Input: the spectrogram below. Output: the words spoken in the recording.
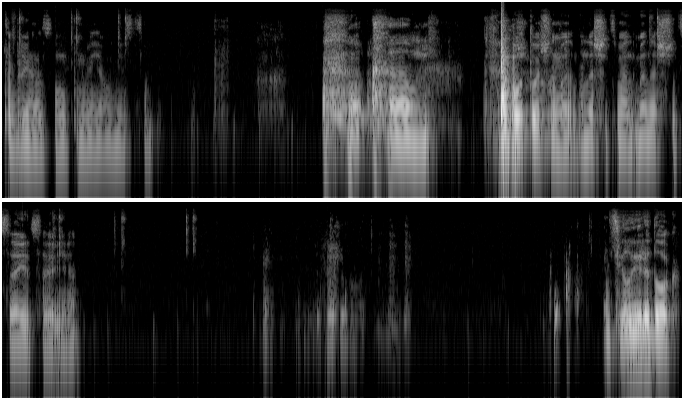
Та блін, я знову поміняв місце. О, точно, мене, мене, ще, мене, мене ще це і це є. Цілий рядок.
